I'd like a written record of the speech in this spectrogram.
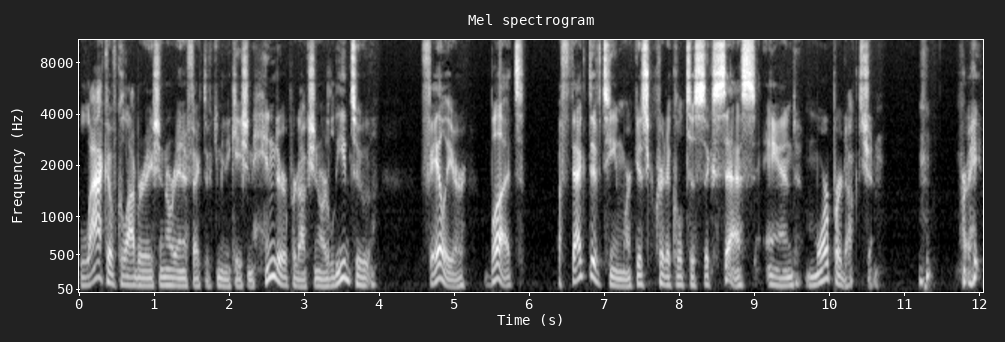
lack of collaboration or ineffective communication hinder production or lead to failure, but effective teamwork is critical to success and more production, right?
